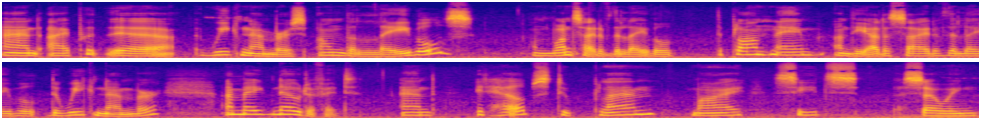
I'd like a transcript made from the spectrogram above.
And I put the week numbers on the labels, on one side of the label, the plant name on the other side of the label, the week number, and make note of it. And it helps to plan my seeds sowing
